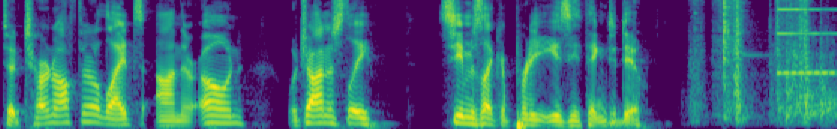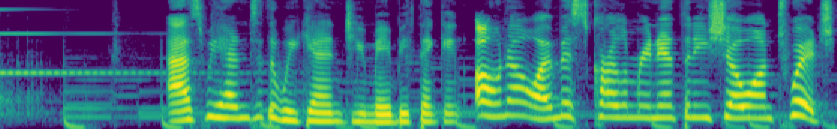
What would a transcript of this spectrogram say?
to turn off their lights on their own, which honestly Seems like a pretty easy thing to do. As we head into the weekend, you may be thinking, oh no, I missed Carla Marie and Anthony's show on Twitch.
